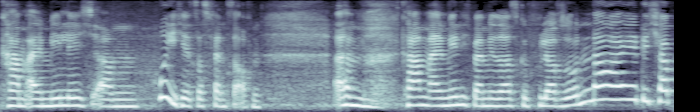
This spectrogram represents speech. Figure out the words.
kam allmählich, ähm, hui, hier ist das Fenster offen, ähm, kam allmählich bei mir so das Gefühl auf, so, nein, ich habe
